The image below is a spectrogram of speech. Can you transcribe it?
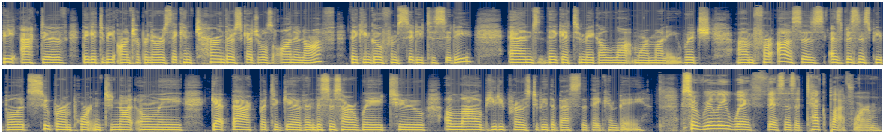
be active. They get to be entrepreneurs. They can turn their schedules on and off. They can go from city to city and they get to make a lot more money, which um, for us as, as business people, it's super important to not only get back, but to give. And this is our way to allow beauty pros to be the best that they can be. So, really, with this as a tech platform,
